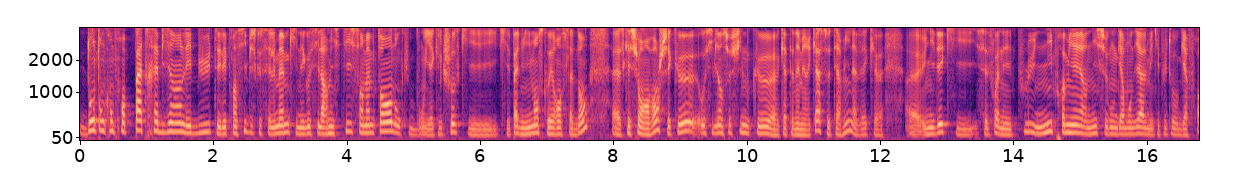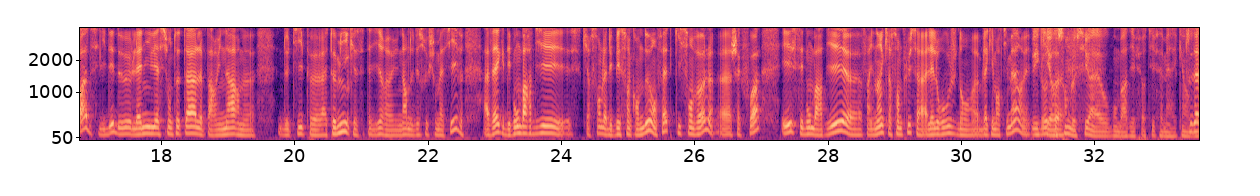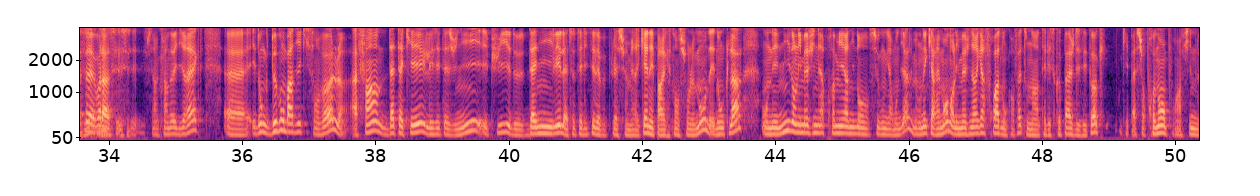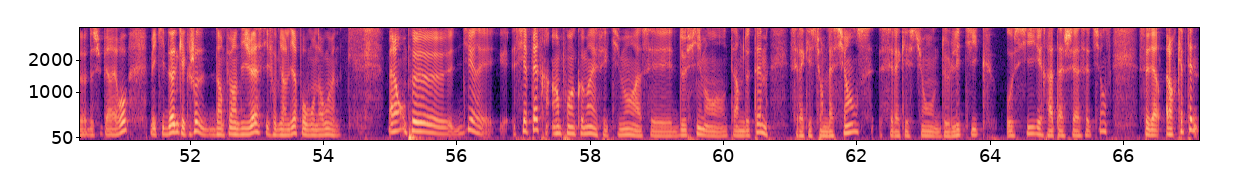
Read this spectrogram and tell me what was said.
dont on comprend pas très bien les buts et les principes, puisque c'est le même qui négocie l'armistice en même temps, donc bon, il y a quelque chose qui n'est pas d'une immense cohérence là-dedans. Euh, ce qui est sûr en revanche, c'est que aussi bien ce film que euh, Captain America se termine avec euh, une idée qui, cette fois, n'est plus ni première ni seconde guerre mondiale, mais qui est plutôt guerre froide, c'est l'idée de l'annihilation totale par une arme de type atomique, c'est-à-dire une arme de destruction massive, avec des bombardiers, ce qui ressemble à des B-52 en fait, qui s'envolent à chaque fois, et ces bombardiers, enfin il y en a un qui ressemble plus à l'aile rouge rouge dans Black et Mortimer. Et, qui ressemble aussi au bombardier furtif américain. Tout à fait, voilà, c'est un clin d'œil direct. et donc deux bombardiers qui s'envolent afin d'attaquer les États-Unis et puis d'annihiler la totalité de la population américaine et par extension le monde. Et donc là, on n'est ni dans l'imaginaire première ni dans la Seconde Guerre mondiale, mais on est carrément dans l'imaginaire guerre froide. Donc en fait, on a un télescopage des époques qui est pas surprenant pour un film de super-héros, mais qui donne quelque chose d'un peu indigeste, il faut bien le dire, pour Wonder Woman. Alors on peut dire, s'il y a peut-être un point commun effectivement à ces deux films en termes de thème, c'est la question de la science, c'est la question de l'éthique aussi rattachée à cette science. C'est-à-dire, alors Captain,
